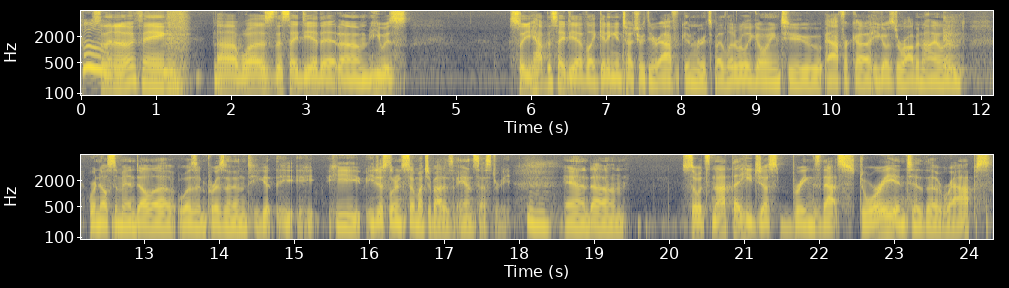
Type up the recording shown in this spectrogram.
Whew. So then another thing uh, was this idea that um, he was. So you have this idea of like getting in touch with your African roots by literally going to Africa. He goes to Robben Island, where Nelson Mandela was imprisoned. He get he he he, he just learns so much about his ancestry, and um, so it's not that he just brings that story into the raps,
